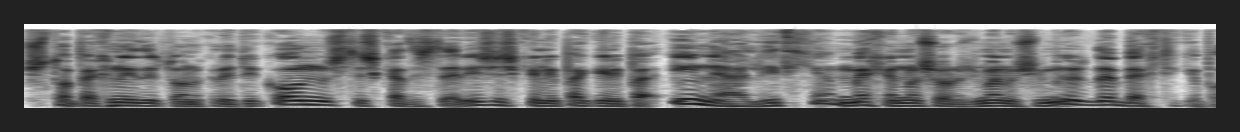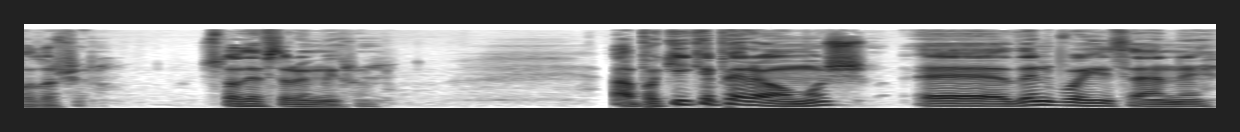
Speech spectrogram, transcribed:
στο παιχνίδι των κριτικών, στις καθυστερήσεις κλπ. κλπ. Είναι αλήθεια, μέχρι ενός ορισμένου σημείου δεν παίχτηκε ποδόσφαιρο στο δεύτερο ημίχρονο. Από εκεί και πέρα όμως ε, δεν βοηθάνε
